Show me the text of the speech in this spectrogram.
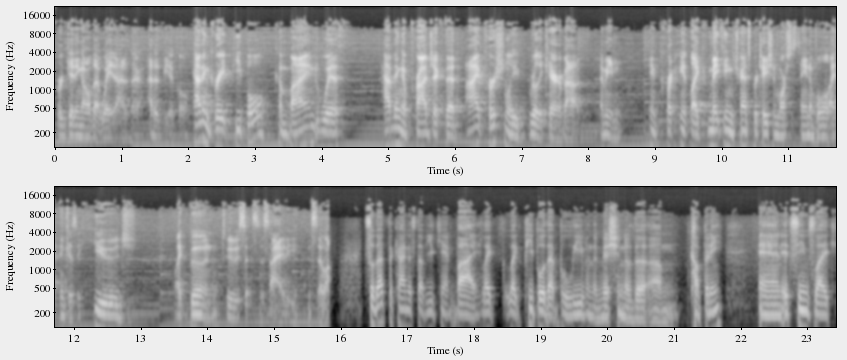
for getting all that weight out of there, out of the vehicle. Having great people combined with having a project that I personally really care about. I mean, like making transportation more sustainable, I think is a huge like boon to society and so on. So that's the kind of stuff you can't buy, like like people that believe in the mission of the um, company, And it seems like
